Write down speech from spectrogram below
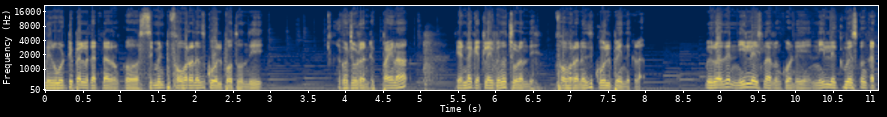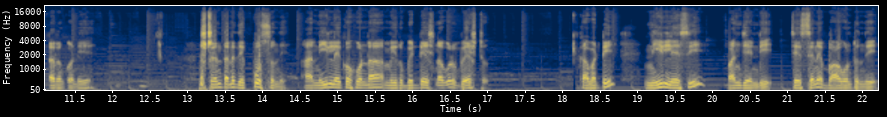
మీరు ఒట్టి పిల్లలు కట్టినారనుకో సిమెంట్ పవర్ అనేది కోల్పోతుంది. ఇక్కడ చూడండి. పైన ఎండకి ఎట్లా అయిపోయిందో చూడండి. పవర్ అనేది కోల్పోయింది ఇక్కడ. మీరు అదే నీళ్ళు వేసినారనుకోండి నీళ్ళు ఎక్కువ వేసుకొని కట్టారనుకోండి స్ట్రెంత్ అనేది ఎక్కువ వస్తుంది. ఆ నీళ్ళు లేకోకుండా మీరు బెడ్ వేసినా కూడా వేస్ట్ కాబట్టి నీళ్ళు వేసి పని చేయండి. చేస్తేనే బాగుంటుంది.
